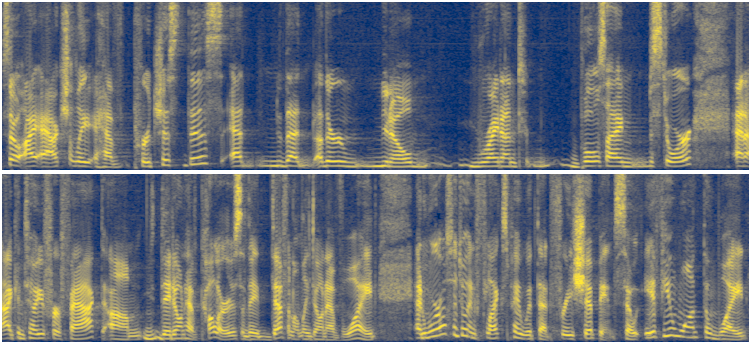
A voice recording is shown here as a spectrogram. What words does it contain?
So I actually have purchased this at that other, you know, right on Bullseye store. And I can tell you for a fact, um, they don't have colors. They definitely don't have white. And we're also doing FlexPay with that free shipping. So if you want the white,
